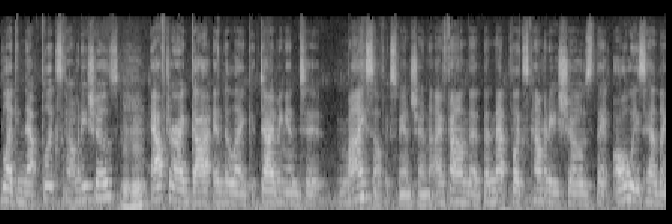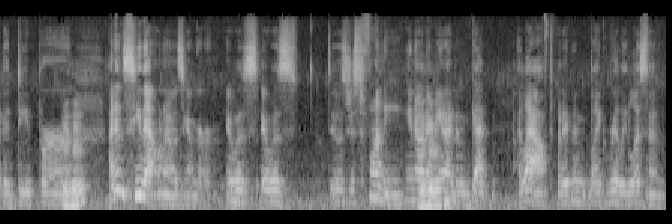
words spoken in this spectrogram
like Netflix comedy shows. Mm-hmm. After I got into like diving into my self expansion, I found that the Netflix comedy shows they always had like a deeper. Mm-hmm. I didn't see that when I was younger. It was it was it was just funny. You know what I mm-hmm. mean? I didn't get. I laughed, but I didn't like really listen.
